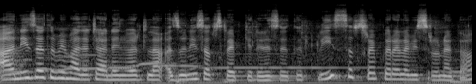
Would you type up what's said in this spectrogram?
आणि जर तुम्ही माझ्या चॅनेलवरला अजूनही सबस्क्राईब केले नसेल तर प्लीज सबस्क्राईब करायला विसरू नका.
